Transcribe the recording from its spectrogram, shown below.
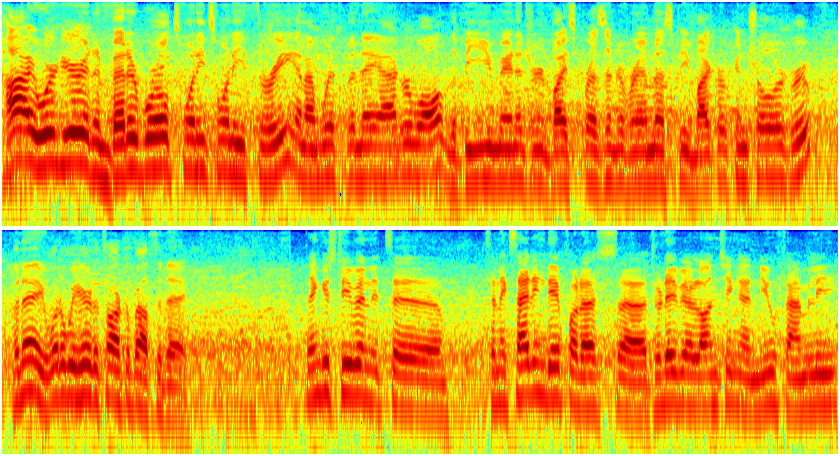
Hi, we're here at Embedded World 2023, and I'm with Vinay Agarwal, the BU Manager and Vice President of MSP Microcontroller Group. Vinay, what are we here to talk about today? Thank you, Stephen. It's, a, it's an exciting day for us. Uh, today we are launching a new family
